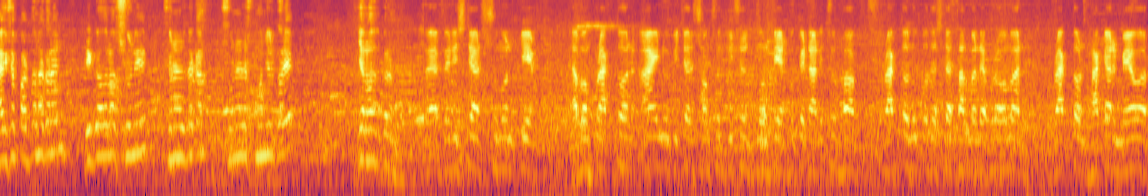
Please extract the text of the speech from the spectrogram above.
আয়ুষ প্রার্থনা করেন। বিজ্ঞ আদালত শুনে শুনানি দেখান শুনানি মঞ্জুর করে জেল হাজত করেন। ব্যারিস্টার সুমনকে এবং প্রাক্তন আইন ও বিচার সংসদ বিশেষ মন্ত্রী অ্যাডভোকেট আনিসুল হক, প্রাক্তন উপদেষ্টা সালমান রহমান, প্রাক্তন ঢাকার মেয়র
